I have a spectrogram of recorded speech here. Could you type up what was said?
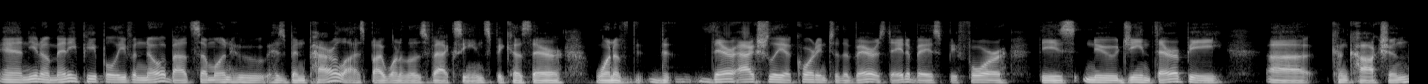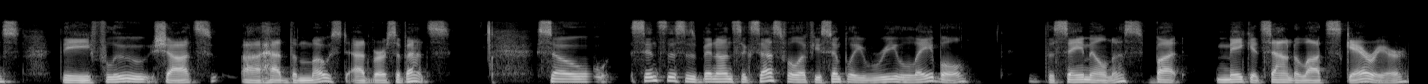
And, you know, many people even know about someone who has been paralyzed by one of those vaccines because they're one of the, they're actually, according to the VAERS database, before these new gene therapy uh, concoctions, the flu shots uh, had the most adverse events. So, since this has been unsuccessful, if you simply relabel the same illness but make it sound a lot scarier,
